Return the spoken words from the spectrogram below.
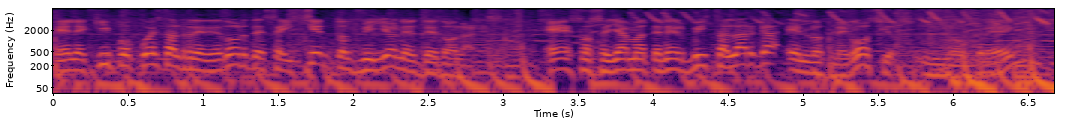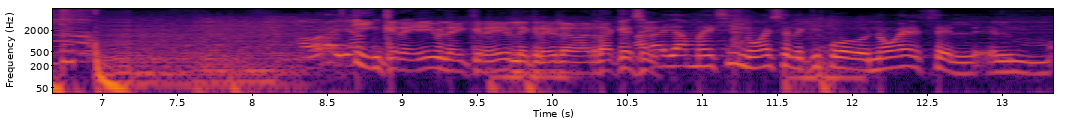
el equipo cuesta alrededor de 600 millones de dólares. Eso se llama tener vista larga en los negocios, ¿no creen? Increíble, increíble, increíble, la verdad que sí. Ahora ya Messi no es el equipo, no es el, el,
